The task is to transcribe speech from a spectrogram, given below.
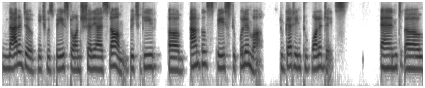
narrative, which was based on Sharia Islam, which gave uh, ample space to ulama to get into politics. And uh,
